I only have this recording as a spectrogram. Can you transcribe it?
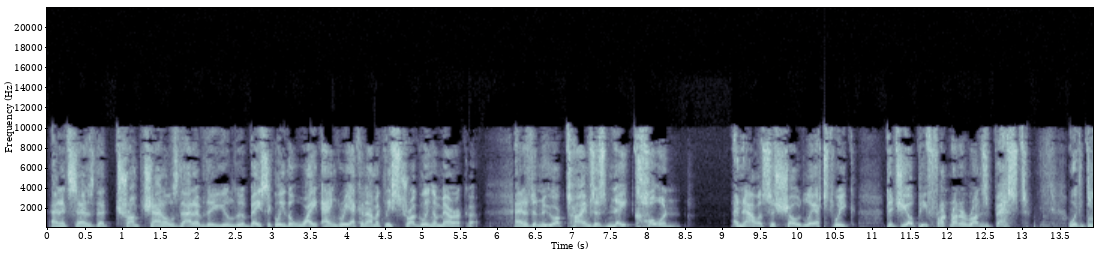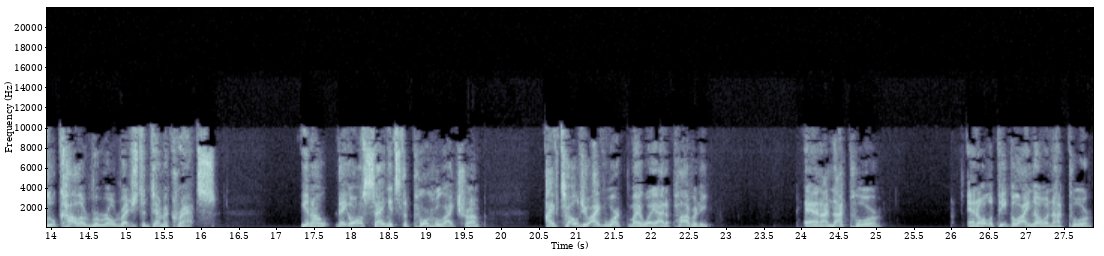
and it says that Trump channels that of the basically the white, angry, economically struggling America. And as the New York Times' Nate Cohn analysis showed last week, the GOP frontrunner runs best with blue collar, rural registered Democrats. You know, they all saying it's the poor who like Trump. I've told you I've worked my way out of poverty, and I'm not poor. And all the people I know are not poor,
